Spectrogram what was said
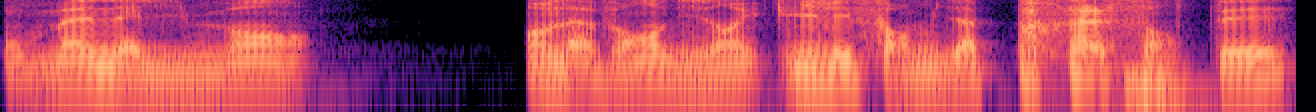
On un aliment en avant disant il est formidable pour la santé.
